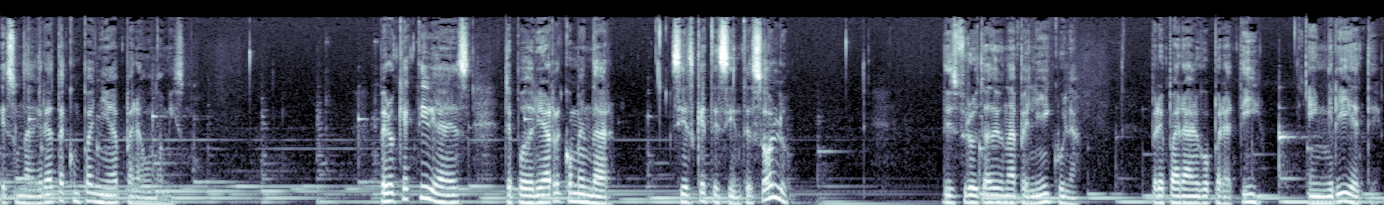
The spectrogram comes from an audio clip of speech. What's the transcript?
es una grata compañía para uno mismo. Pero ¿qué actividades te podría recomendar si es que te sientes solo? Disfruta de una película, prepara algo para ti, engríete.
